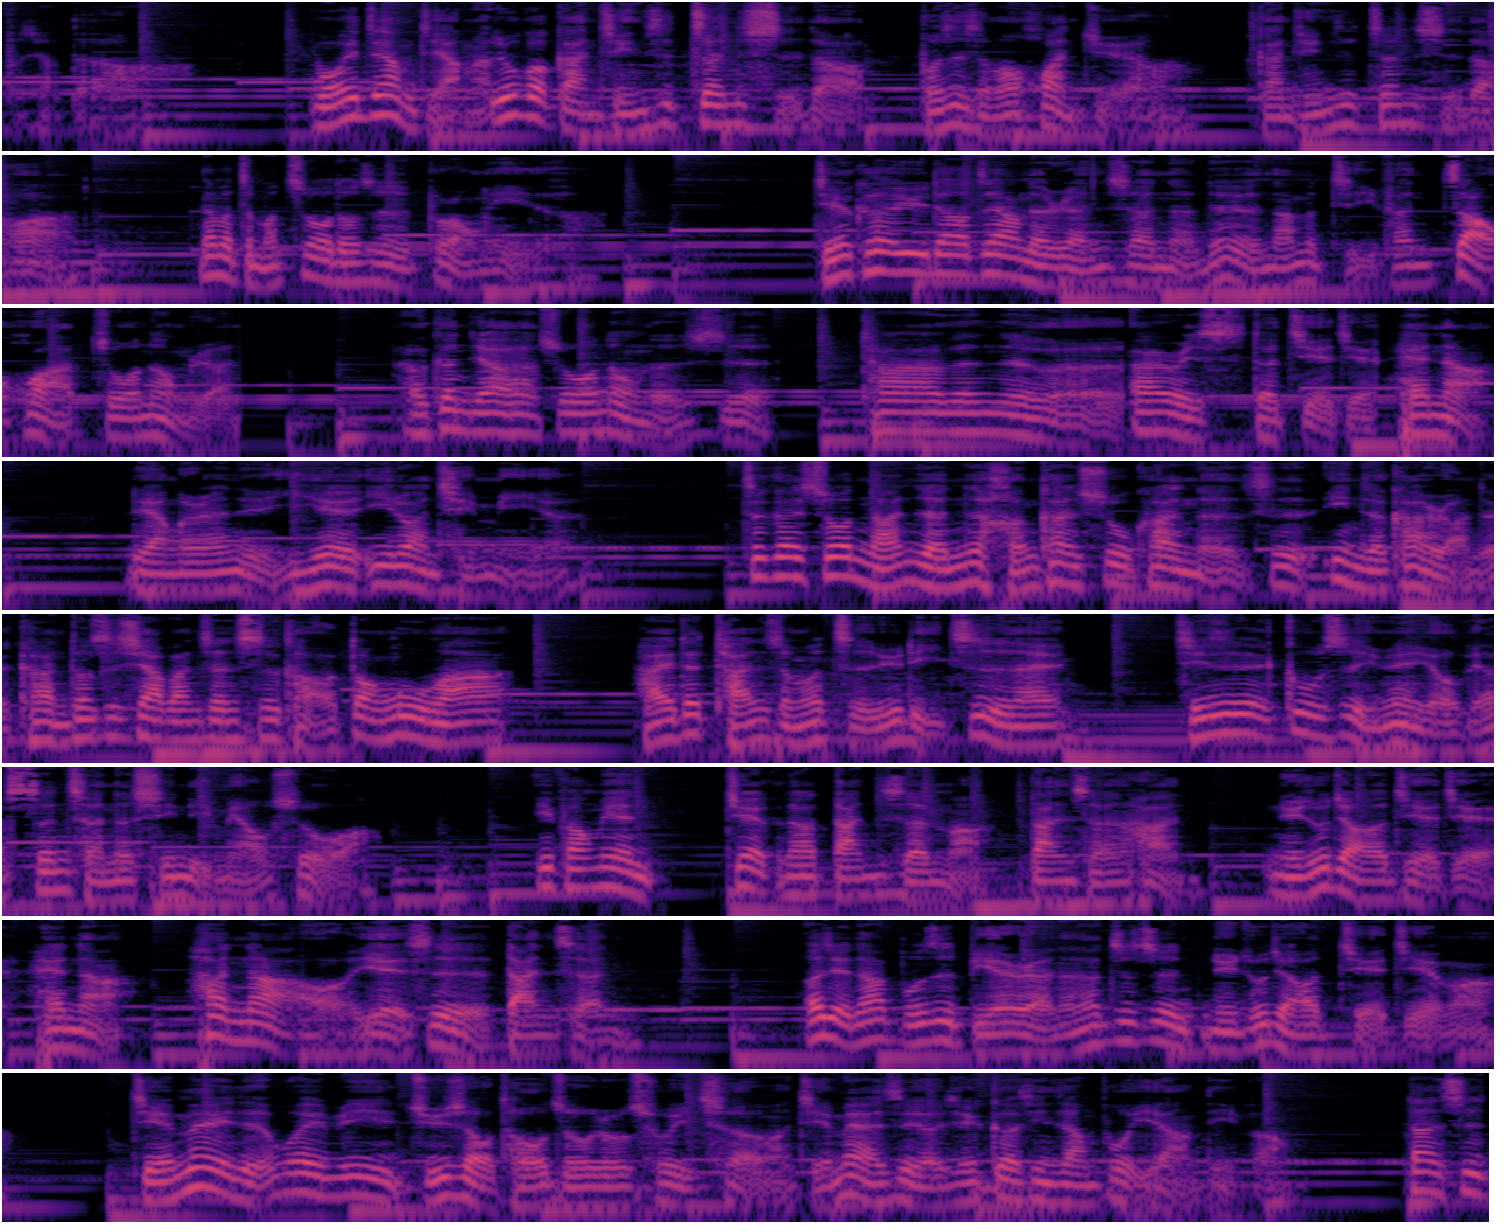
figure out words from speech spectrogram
不晓得哦。我会这样讲啊，如果感情是真实的哦，不是什么幻觉啊，感情是真实的话，那么怎么做都是不容易的。杰克遇到这样的人生呢，就有那么几分造化捉弄人。而更加捉弄的是，他跟那个 Iris 的姐姐 Hannah 两个人也一夜意乱情迷啊。这该说男人是横看竖看的，是硬着看软着看，都是下半身思考的动物吗？还在谈什么止于理智呢？其实故事里面有比较深层的心理描述啊。一方面，Jack 他单身嘛，单身汉。女主角的姐姐 Hannah。汉娜哦，也是单身，而且她不是别人啊，她就是女主角的姐姐嘛。姐妹的未必举手投足如出一辙嘛，姐妹还是有一些个性上不一样的地方。但是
